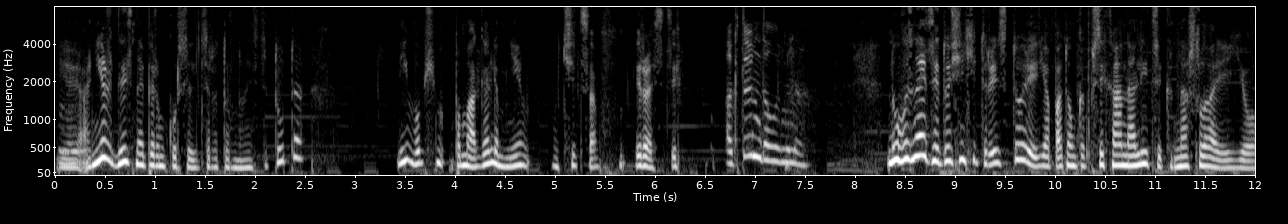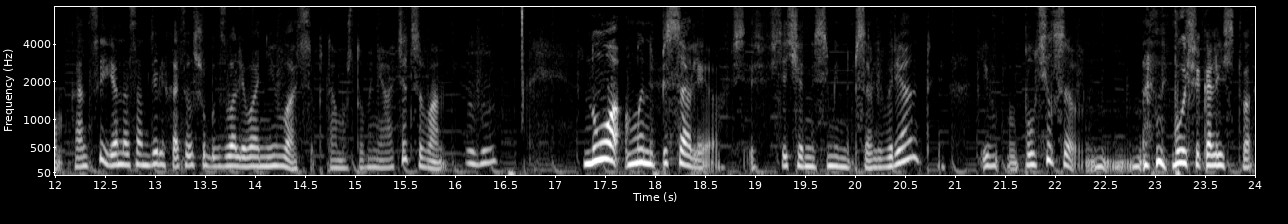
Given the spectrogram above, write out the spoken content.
И Мгм. они родились на первом курсе литературного института и, в общем, помогали мне учиться и расти. А кто им дал имена? Ну, вы знаете, это очень хитрая история. Я потом, как психоаналитик, нашла ее концы. Я, на самом деле, хотела, чтобы их звали Ваня и Вася, потому что у меня отец Иван. Мгм. Но мы написали, все, члены семьи написали варианты, и получился м, наибольшее количество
